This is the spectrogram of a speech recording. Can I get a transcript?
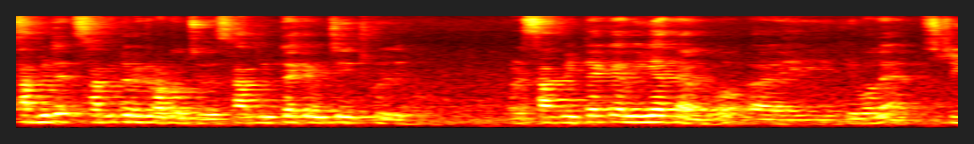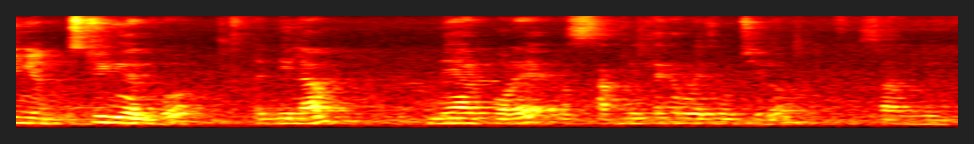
সাবমিট সাবমিটের একটা বাটন ছিল সাবমিটটাকে আমি চেঞ্জ করে দেবো মানে সাবমিটটাকে আমি ইয়াতে আনব কি বলে? স্ট্রিং এন্ড স্ট্রিং আনব। নিলাম নেয়ার পরে সাবমিট লেখা আমার এরকম ছিল সাবমিট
